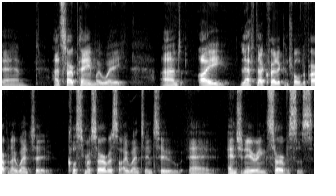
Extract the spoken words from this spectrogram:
um, and start paying my way. And I left that credit control department. I went to customer service. I went into uh, engineering services.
